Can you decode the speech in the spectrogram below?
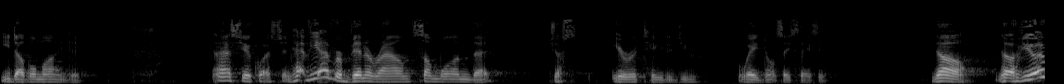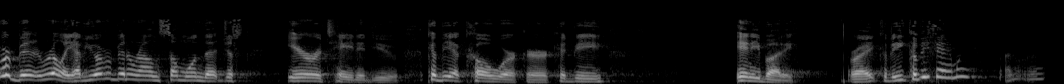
ye double-minded. Can I ask you a question? Have you ever been around someone that just irritated you? Wait, don't say Stacy. No, no. Have you ever been, really, have you ever been around someone that just irritated you? Could be a coworker, could be Anybody, right? Could be, could be family. I don't know.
